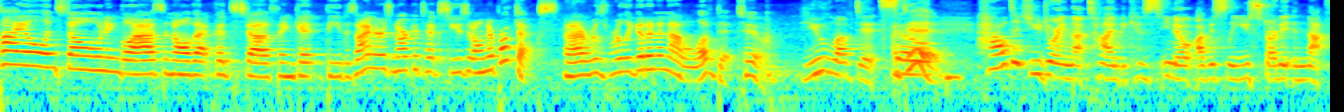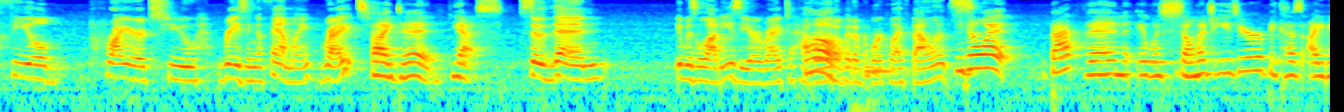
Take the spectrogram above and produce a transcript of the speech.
tile and stone and glass and all that good stuff and get the designers and architects to use it on their projects. And I was really good at it and I loved it too. You loved it. So I did. How did you during that time because you know obviously you started in that field prior to raising a family, right? I did. Yes. So then it was a lot easier, right, to have oh. a little bit of work life balance. You know what? Back then, it was so much easier because I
